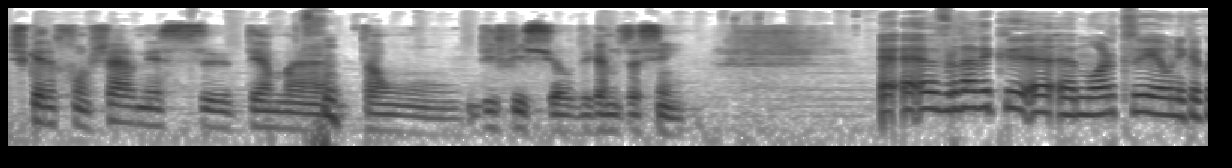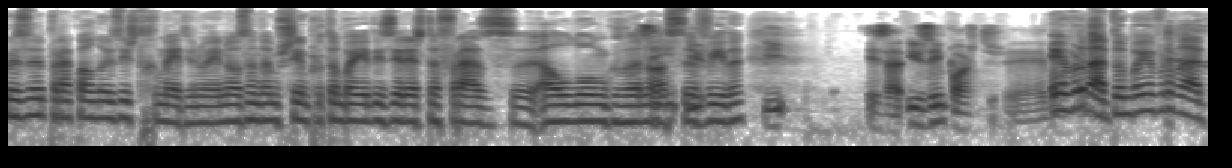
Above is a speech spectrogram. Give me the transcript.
escarafunchar nesse tema tão difícil, digamos assim. A, a, verdade é que a, a, morte é a única coisa para a qual não existe remédio, não é? Nós andamos sempre também a dizer esta frase ao longo da Sim, nossa e, vida. E, exato, e os impostos. É, é verdade, também é verdade.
